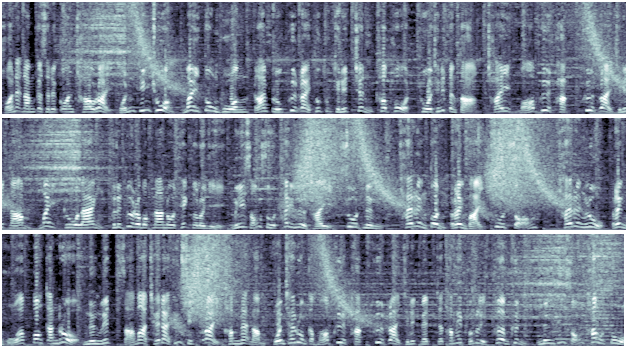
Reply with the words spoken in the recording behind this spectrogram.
ขอแนะนำเกษตรกรชาวไร่ผลทิ้งช่วง ไม่ต้องห่วง การปลูกพืชไร่ทุกๆ ชนิด เช่นข้าวโพดถั่วชนิดต่างๆ ใช้หมอพืชผักพืชไร่ชนิดน้ำไม่กลัวแรงผลิตด้วยระบบนาโนเทคโนโลยี มี 2 สูตรให้เลือกใช้ สูตร 1 ใช้เร่งต้นเร่งใบ สูตร2ใช้เร่งลูก เร่งหัว ป้องกันโรค 1 ลิตร สามารถใช้ได้ถึง 10 ไร่คำแนะนำควรใช้ร่วมกับหมอพืชผักพืชไร่ชนิดเม็ด จะทำให้ผลผลิตเพิ่มขึ้น 1-2 เท่าตัว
